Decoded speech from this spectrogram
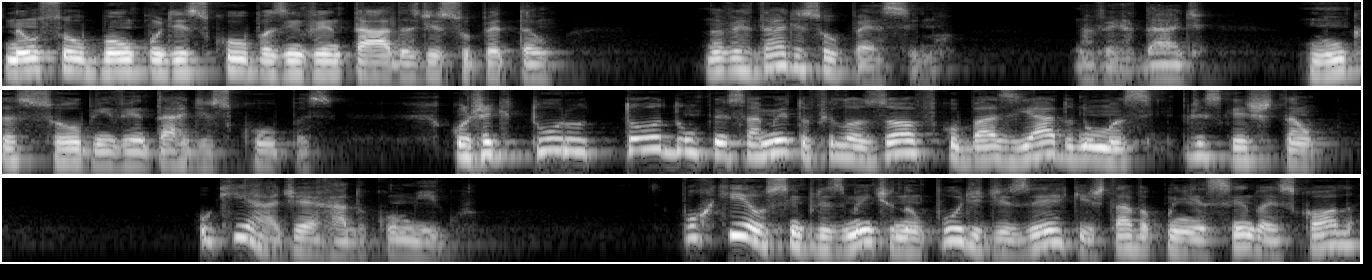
não sou bom com desculpas inventadas de supetão. Na verdade, sou péssimo. Na verdade, nunca soube inventar desculpas. Conjecturo todo um pensamento filosófico baseado numa simples questão: O que há de errado comigo? Por que eu simplesmente não pude dizer que estava conhecendo a escola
